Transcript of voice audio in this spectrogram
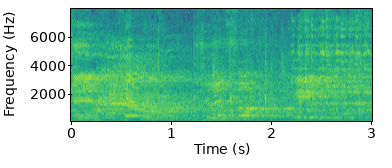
and That's June.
